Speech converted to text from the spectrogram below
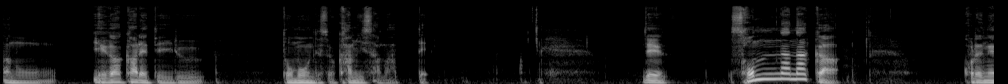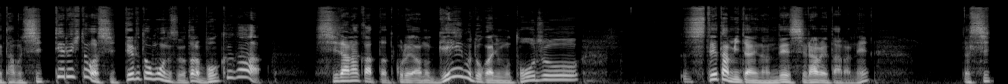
あの描かれていると思うんですよ神様って。でそんな中これね多分知ってる人は知ってると思うんですよただ僕が知らなかったってこれあのゲームとかにも登場してたみたいなんで調べたらね。知っ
